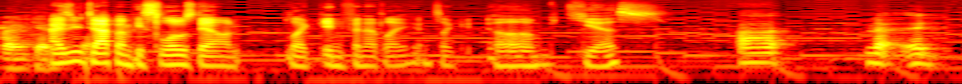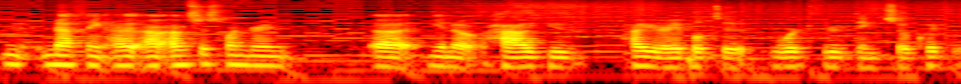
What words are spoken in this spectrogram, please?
try and get As you tap him, he slows down like infinitely. It's like Um, yes? Uh, no, uh, n- nothing. I, I, I was just wondering, uh, you know, how you how you're able to work through things so quickly.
